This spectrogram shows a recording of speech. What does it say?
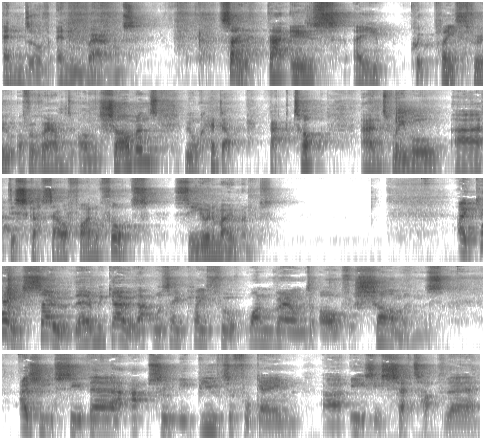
end of any round. So that is a quick playthrough of a round on Shamans. We will head up back top and we will uh, discuss our final thoughts. See you in a moment. Okay, so there we go. That was a playthrough of one round of Shamans. As you can see there, absolutely beautiful game, uh, easy setup there,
